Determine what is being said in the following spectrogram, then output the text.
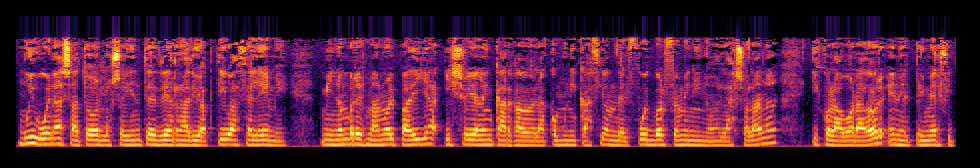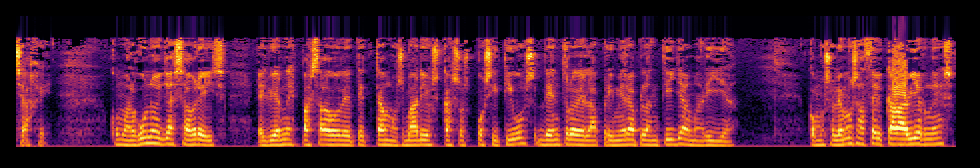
Muy buenas a todos los oyentes de Radioactiva CLM. Mi nombre es Manuel Padilla y soy el encargado de la comunicación del fútbol femenino en La Solana y colaborador en el primer fichaje. Como algunos ya sabréis, el viernes pasado detectamos varios casos positivos dentro de la primera plantilla amarilla. Como solemos hacer cada viernes,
